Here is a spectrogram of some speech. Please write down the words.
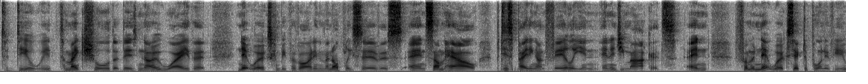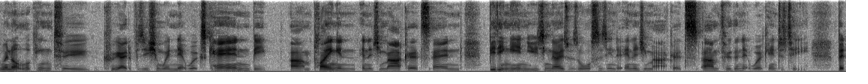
to deal with to make sure that there's no way that networks can be providing the monopoly service and somehow participating unfairly in energy markets. And from a network sector point of view, we're not looking to create a position where networks can be um, playing in energy markets and bidding in using those resources into energy markets um, through the network entity. But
